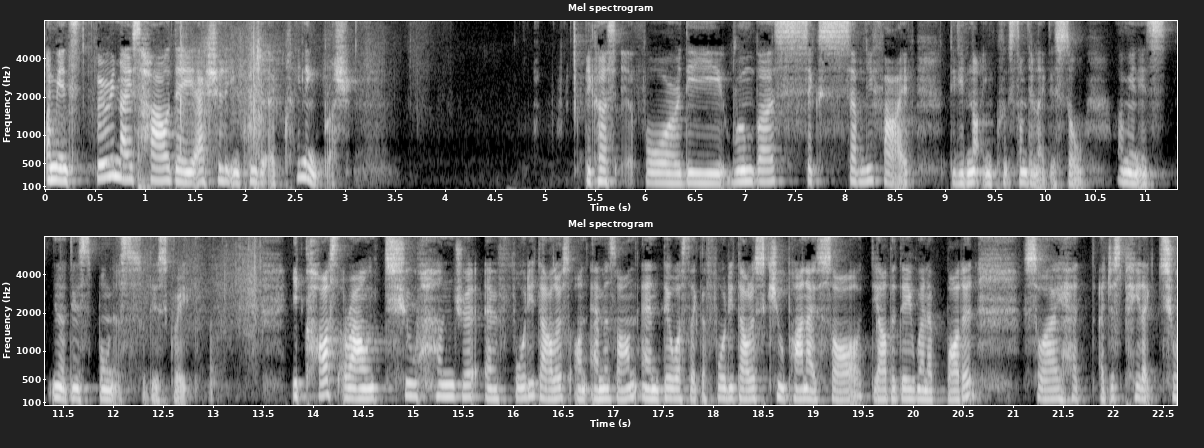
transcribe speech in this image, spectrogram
I mean, it's very nice how they actually included a cleaning brush. Because for the Roomba 675, they did not include something like this. So, I mean, it's, you know, this bonus, so this is great. It cost around $240 on Amazon, and there was like a $40 coupon I saw the other day when I bought it. So I had, I just paid like two,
